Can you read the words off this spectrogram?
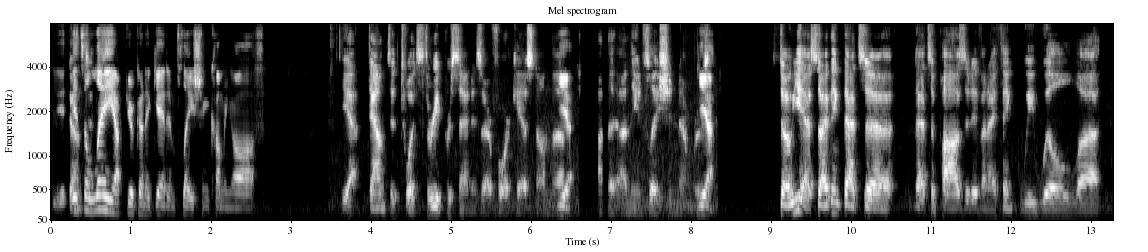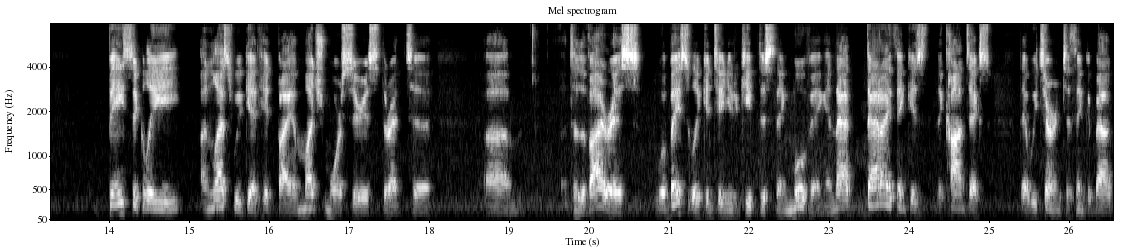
it's a layup you're going to get inflation coming off yeah, down to towards three percent is our forecast on the yeah. on the on the inflation numbers. Yeah. So yeah, so I think that's a that's a positive, and I think we will uh, basically, unless we get hit by a much more serious threat to um, to the virus, we'll basically continue to keep this thing moving, and that that I think is the context that we turn to think about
